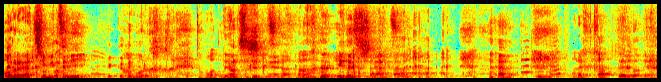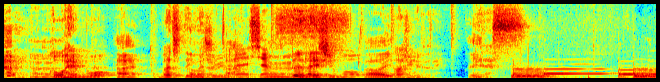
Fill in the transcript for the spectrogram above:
俺が緻密に あ俺かかれと思って作ってたうん命のやつ。あれかかってるのでうん。後編もはい。バチっていきましょうか。楽しみお願いします。うんという来週もはい。楽しみにしてください。ありがとうございます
